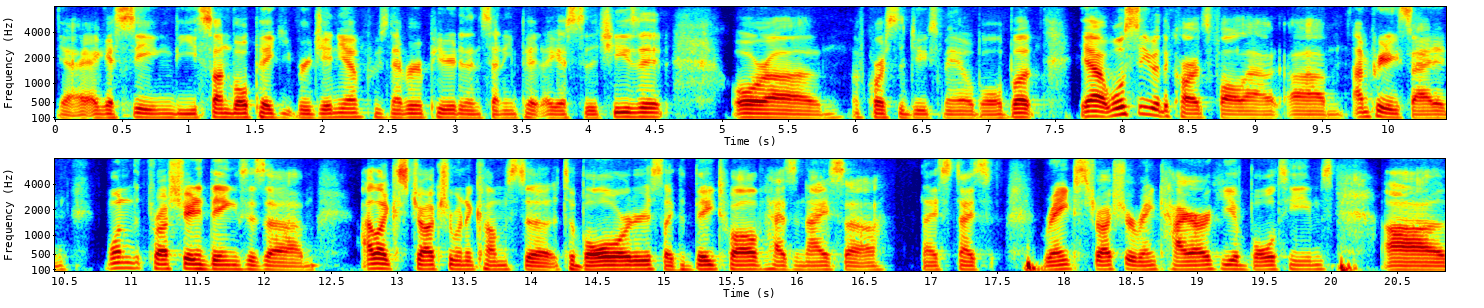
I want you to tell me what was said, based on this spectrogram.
yeah, I guess seeing the Sun Bowl pick Virginia, who's never appeared, and then sending Pitt, I guess, to the Cheez It, or uh, of course the Duke's Mayo Bowl. But yeah, we'll see where the cards fall out. Um, I'm pretty excited. One of the frustrating things is um, I like structure when it comes to to bowl orders. Like the Big 12 has a nice uh nice, nice ranked structure, ranked hierarchy of bowl teams. Uh,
